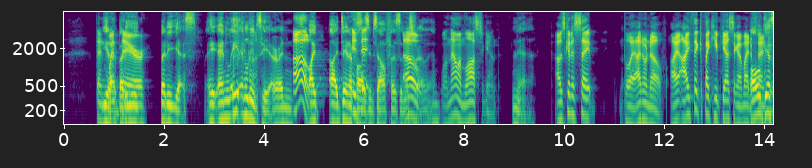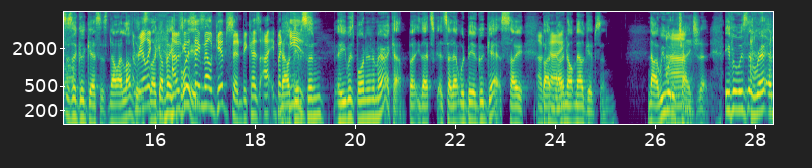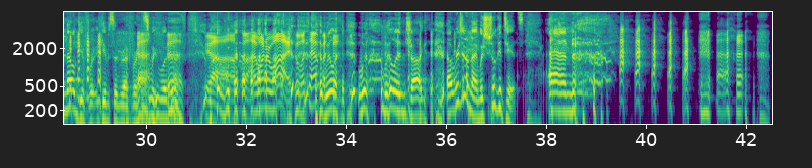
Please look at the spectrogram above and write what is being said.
Then know, went he- there. But he, yes, he, and he, and lives here, and Oh. I, identifies it- himself as an Oh. Australian. Well, now I'm lost again. Yeah, I was gonna say, boy, I don't know. I, I think if I keep guessing, I might. all guesses are good guesses. No, I love uh, this. Really? Like, I mean, I was gonna say. Mel Gibson because I, but Mel Gibson, he was born in America, but that's so that would be a good guess. So, Okay. but no, not Mel Gibson. No, we would have Um, changed it if it was a, re- a Mel Gibson reference. We would have. yeah. I wonder why. What's happening? Wil, Wil, Wil and Chug. Our original name was Sugar Tits, and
